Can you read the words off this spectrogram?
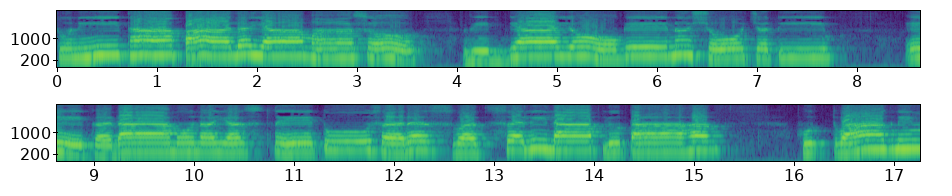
सुनीथा पालयामास विद्यायोगेन शोचति। एकदा मुनयस्ते तु सरस्वत्सलिलाप्लुताः हुत्वाग्निं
